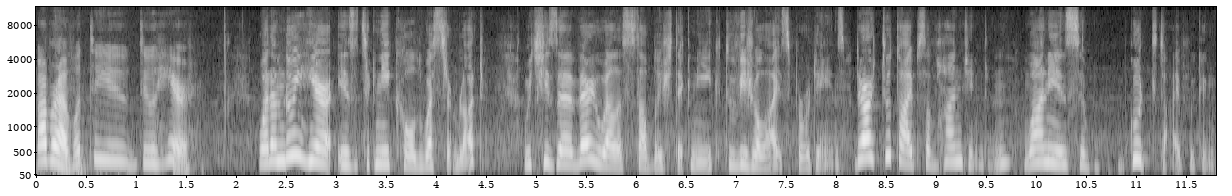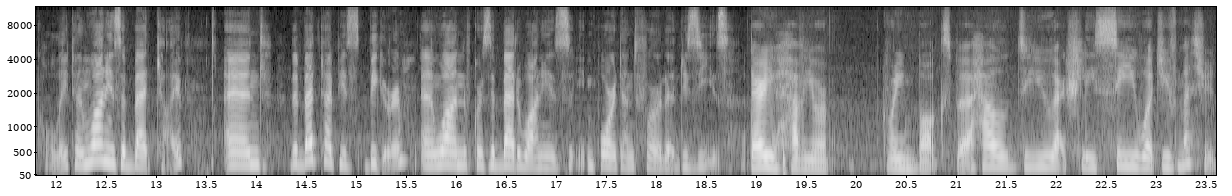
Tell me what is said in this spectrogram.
Barbara, what do you do here? What I'm doing here is a technique called Western blot, which is a very well established technique to visualize proteins. There are two types of huntingtin. One is a good type, we can call it, and one is a bad type. And the bad type is bigger, and one, of course, the bad one is important for the disease. There you have your green box, but how do you actually see what you've measured?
